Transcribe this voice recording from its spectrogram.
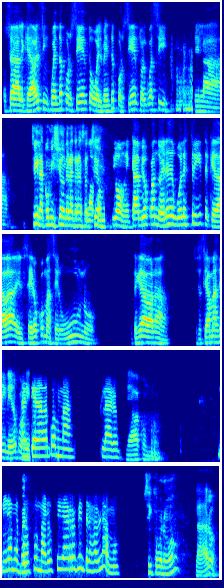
o sea, le quedaba el 50% o el 20%, algo así, de la, Sí, la comisión de la de la transacción. comisión. En cambio, cuando eres de Wall Street, te quedaba el 0,01, no te quedaba nada. Entonces hacía más dinero Ahí quedaba con más. Claro. quedaba con... Mira, ¿me Bueno. puedo fumar un cigarro mientras hablamos? Sí, cómo no. Claro.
